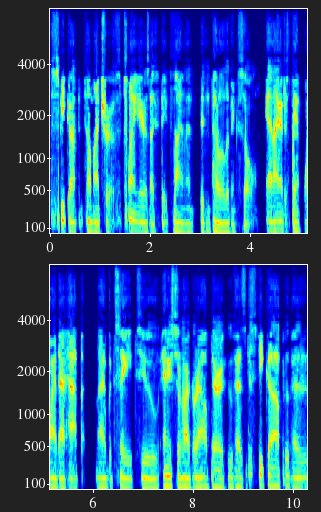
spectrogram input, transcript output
to speak up and tell my truth. 20 years I stayed silent, didn't tell a living soul. And I understand why that happened. I would say to any survivor out there who has to speak up, who has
